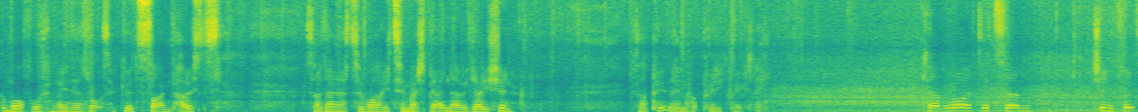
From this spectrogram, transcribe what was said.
but more fortunately, there's lots of good signposts, so I don't have to worry too much about navigation because I pick them up pretty quickly. Okay, I've arrived at um, Chingford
